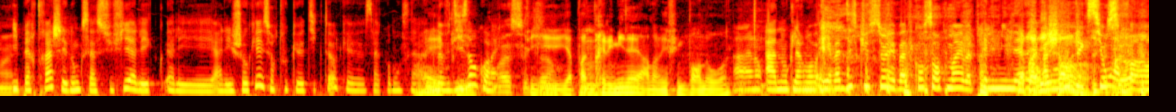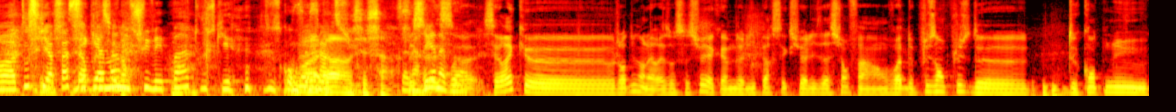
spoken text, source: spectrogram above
Ouais. hyper trash et donc ça suffit à les, à les, à les choquer, surtout que TikTok euh, ça commence à Ouais, et 9-10 puis- ans quoi. Ouais. Il n'y a pas de préliminaire dans les films porno. hein. Ah non. Ah non, clairement, il n'y a pas de discussion, il n'y a pas de consentement, il n'y a pas de préliminaire, Il y a pas il n'y a pas de protection, enfin, tout ce qu'il n'y a pas, c'est Les gamins ne suivaient pas tout ce qui est tout ce qu'on fait. Voilà, ça. Ça n'a rien à voir. vrai- C'est vrai que aujourd'hui dans les réseaux sociaux, il y a quand même de l'hypersexualisation. Enfin, on voit de plus en plus de, de contenu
